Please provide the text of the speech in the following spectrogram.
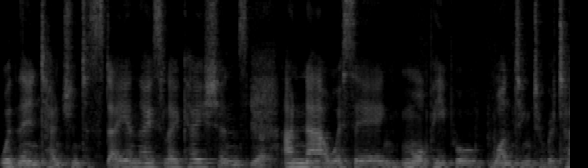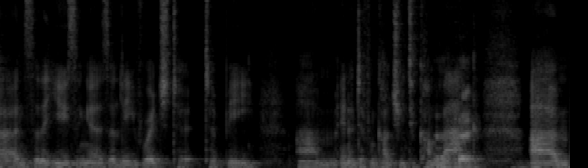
with the intention to stay in those locations. Yeah. And now we're seeing more people wanting to return. So they're using it as a leverage to, to be um, in a different country to come Okay. back. Um,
